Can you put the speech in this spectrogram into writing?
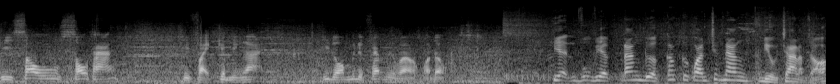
thì sau 6 tháng thì phải kiểm định lại, khi đó mới được phép đưa vào hoạt động. Hiện vụ việc đang được các cơ quan chức năng điều tra làm rõ.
